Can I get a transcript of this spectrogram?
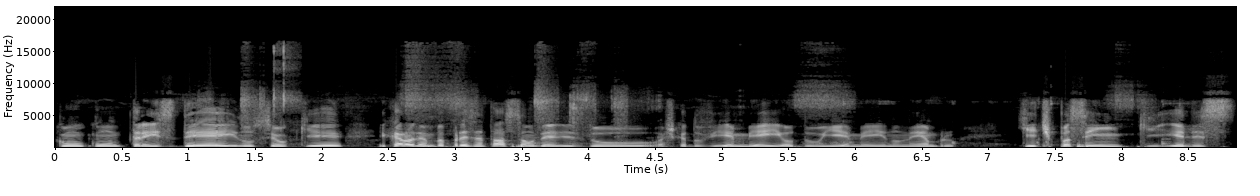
com, com 3D e não sei o que. E cara, eu lembro da apresentação deles do, acho que é do VMA ou do IMA, não lembro, que tipo assim, que eles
